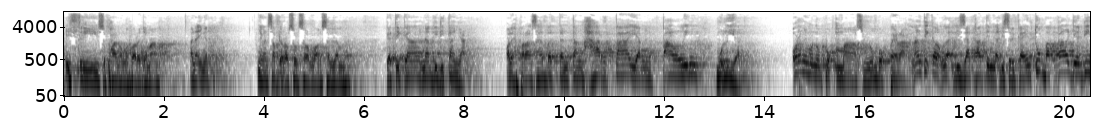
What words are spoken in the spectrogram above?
istri subhanallah para jamaah. Anak ingat dengan sabda Rasul sallallahu alaihi wasallam ketika Nabi ditanya oleh para sahabat tentang harta yang paling mulia. Orang yang menumpuk emas, menumpuk perak, nanti kalau nggak dizakatin, nggak diserikain, tuh bakal jadi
